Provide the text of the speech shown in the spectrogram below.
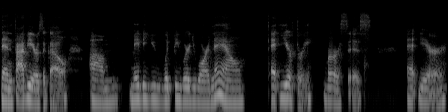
then five years ago, um, maybe you would be where you are now at year three versus at year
